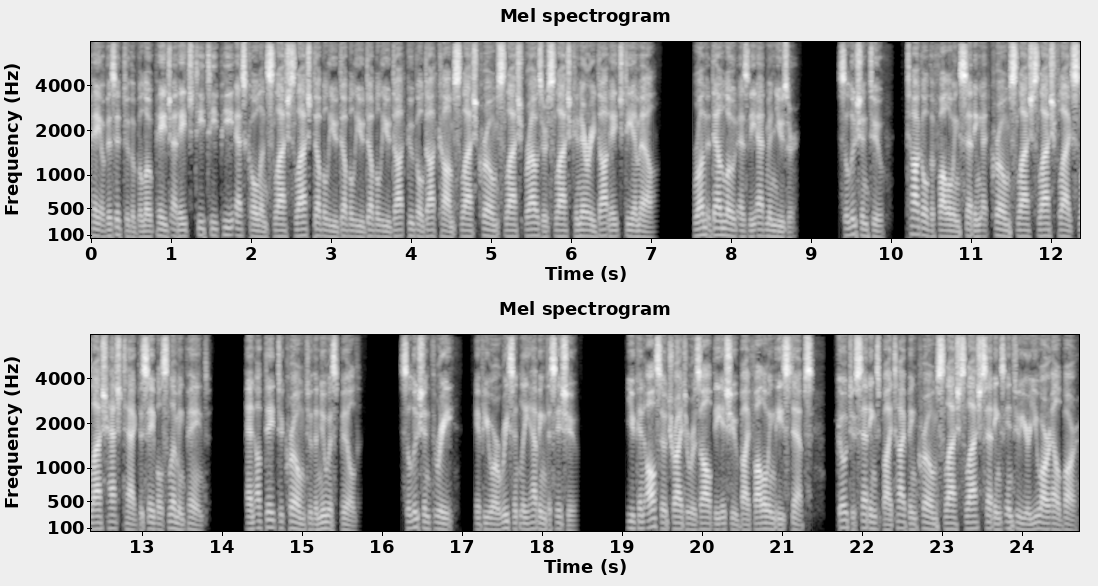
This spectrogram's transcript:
pay a visit to the below page at https colon slash slash www.google.com slash chrome slash browser slash canary.html. Run the download as the admin user. Solution 2, toggle the following setting at chrome slash slash flag slash hashtag disable slimming paint. And update to chrome to the newest build. Solution 3, if you are recently having this issue. You can also try to resolve the issue by following these steps, go to settings by typing chrome slash slash settings into your URL bar.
